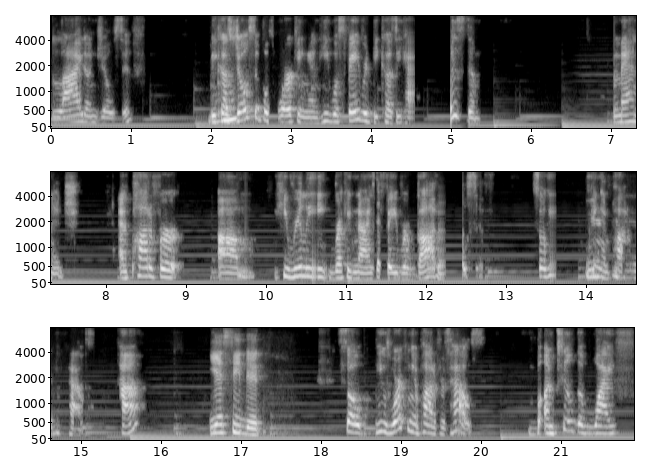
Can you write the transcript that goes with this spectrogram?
lied on Joseph because mm-hmm. Joseph was working and he was favored because he had wisdom manage. And Potiphar, um, he really recognized the favor of God of Joseph. So he was in Potiphar's house. Huh? Yes, he did. So he was working in Potiphar's house but until the wife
